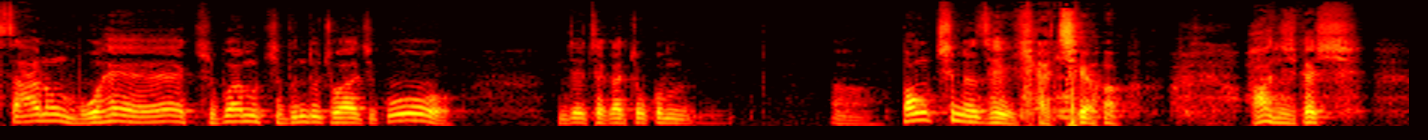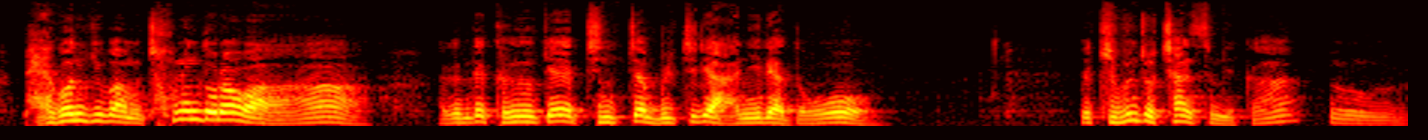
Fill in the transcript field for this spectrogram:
쌓아놓으면 뭐해. 기부하면 기분도 좋아지고, 이제 제가 조금, 어, 뻥치면서 얘기하죠. 아, 니가 100원 기부하면 1000원 돌아와. 근데 그게 진짜 물질이 아니라도 기분 좋지 않습니까? 어,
